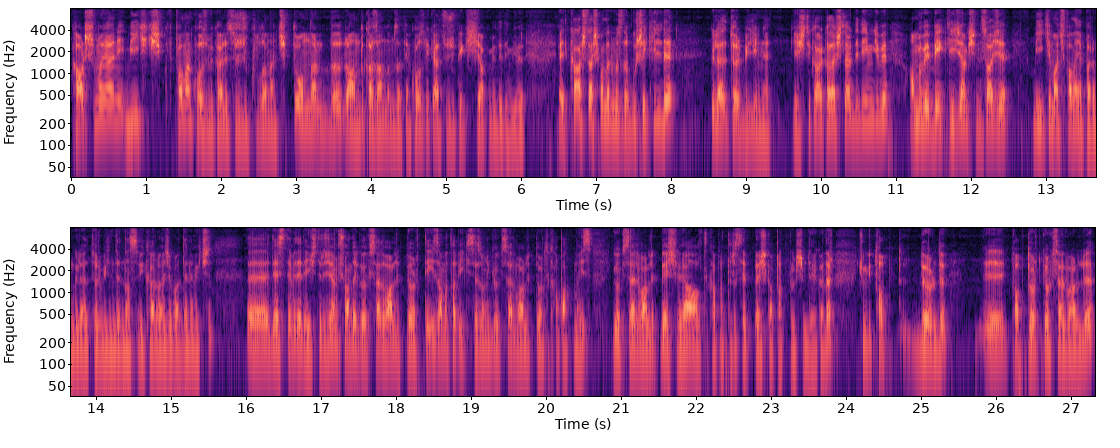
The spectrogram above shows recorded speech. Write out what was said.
karşıma yani bir iki kişi falan kozmik aile sürücü kullanan çıktı. Onların da roundu kazandım zaten. Kozmik aile sürücü pek iş yapmıyor dediğim gibi. Evet karşılaşmalarımız da bu şekilde. Gladiator Birliği'ne geçtik arkadaşlar dediğim gibi. Ama be bekleyeceğim şimdi. Sadece bir iki maç falan yaparım Gladiator Birliği'nde nasıl bir kara acaba denemek için. Ee, destemi de değiştireceğim. Şu anda Göksel Varlık 4'teyiz ama tabii ki sezonu Göksel Varlık 4 kapatmayız. Göksel Varlık 5 veya 6 kapatırız. Hep 5 kapattım şimdiye kadar. Çünkü top 4'ü e, top 4 Göksel Varlığı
